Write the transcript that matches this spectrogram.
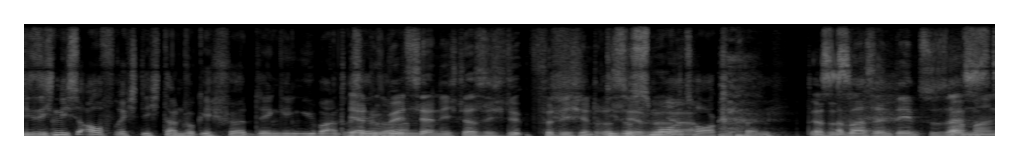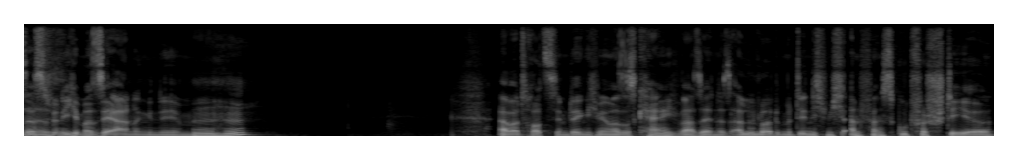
Die sich nicht aufrichtig dann wirklich für den Gegenüber Ja, interessieren, du willst sondern ja nicht, dass ich für dich die so interessiere. Smalltalken können. Das ist, Was in dem das, Zusammenhang ist, das ist. finde ich immer sehr angenehm. Mhm. Aber trotzdem denke ich mir immer, das kann ja nicht wahr sein, dass alle Leute, mit denen ich mich anfangs gut verstehe,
